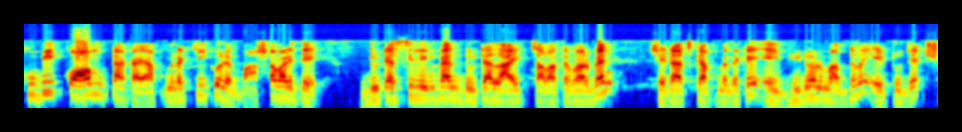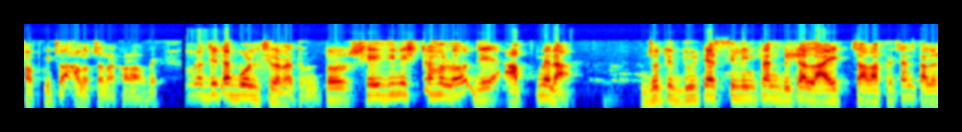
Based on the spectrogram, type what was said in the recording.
খুবই কম টাকায় আপনারা কি করে বাসা বাড়িতে দুইটা সিলিং ফ্যান দুইটা লাইট চালাতে পারবেন, সেটা আজকে আপনাদেরকে এই ভিডিওর মাধ্যমে এ টু জেড সবকিছু আলোচনা করা হবে। আমরা যেটা বলছিলাম এতক্ষণ, তো সেই জিনিসটা হলো যে আপনারা যদি দুইটা সিলিং ফ্যান দুইটা লাইট চালাতে চান, তাহলে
